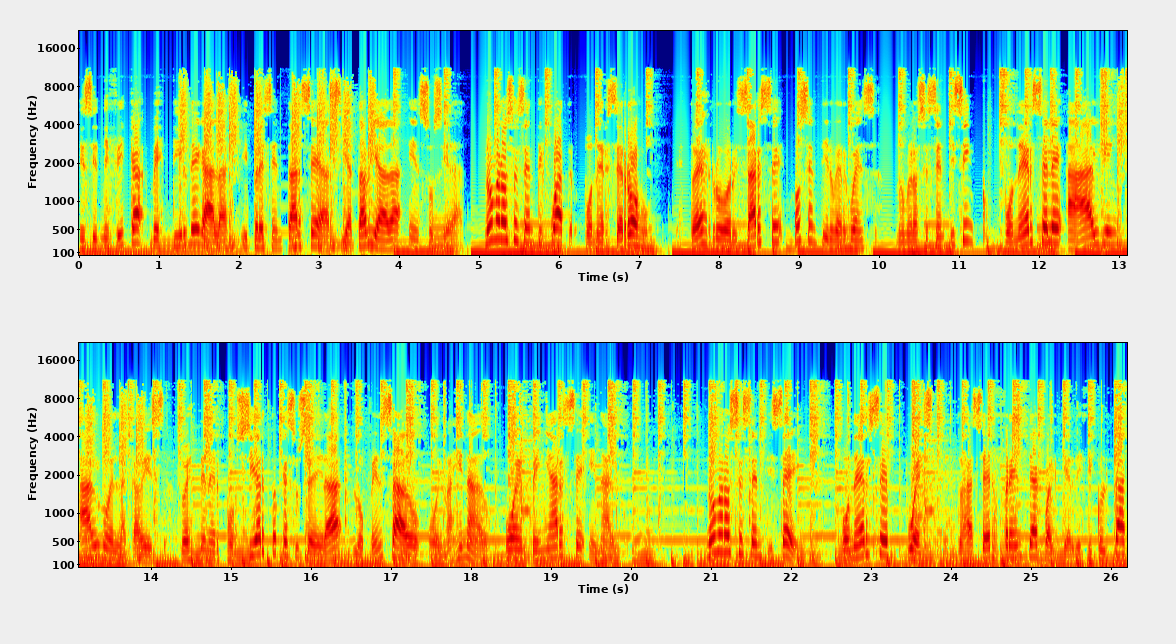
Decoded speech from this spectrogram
y significa vestir de galas y presentarse así ataviada en sociedad. Número 64. Ponerse rojo. Esto es ruborizarse o sentir vergüenza. Número 65. Ponérsele a alguien algo en la cabeza. Esto es tener por cierto que sucederá lo pensado o imaginado o empeñarse en algo. Número 66. Ponerse puesto. Esto es hacer frente a cualquier dificultad.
